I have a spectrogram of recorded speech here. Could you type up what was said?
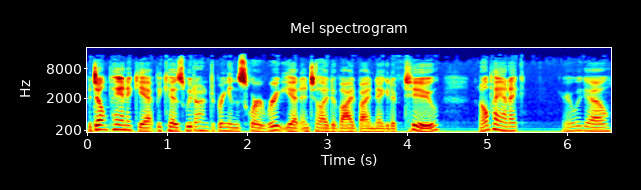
But don't panic yet because we don't have to bring in the square root yet until I divide by negative 2. Don't panic. Here we go.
